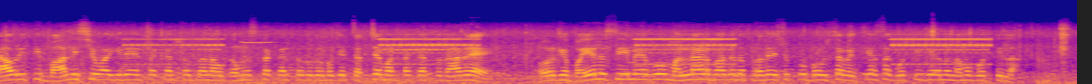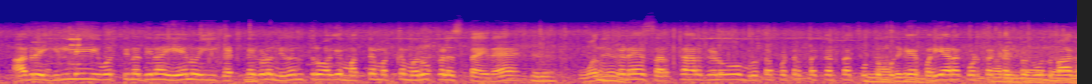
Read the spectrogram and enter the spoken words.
ಯಾವ ರೀತಿ ಬಾಲಿಶ್ಯವಾಗಿದೆ ಅಂತಕ್ಕಂಥದ್ದನ್ನ ನಾವು ಗಮನಿಸ್ತಕ್ಕಂಥದ್ರ ಬಗ್ಗೆ ಚರ್ಚೆ ಮಾಡ್ತಕ್ಕಂಥದ್ದಾದರೆ ಅವ್ರಿಗೆ ಬಯಲು ಸೀಮೆಗೂ ಮಲೆನಾಡು ಭಾಗದ ಪ್ರದೇಶಕ್ಕೂ ಬಹುಶಃ ವ್ಯತ್ಯಾಸ ಗೊತ್ತಿದೆಯೋ ನಮಗೆ ಗೊತ್ತಿಲ್ಲ. ಆದರೆ ಇಲ್ಲಿ ಇವತ್ತಿನ ದಿನ ಏನು ಈ ಘಟನೆಗಳು ನಿರಂತರವಾಗಿ ಮತ್ತೆ ಮತ್ತೆ ಮರುಕಳಿಸ್ತಾ ಇದೆ. ಒಂದ್ ಕಡೆ ಸರ್ಕಾರಗಳು ಮೃತಪಟ್ಟಿರ್ತಕ್ಕಂಥ ಕುಟುಂಬಕ್ಕೆ ಪರಿಹಾರ ಕೊಡ್ತಕ್ಕಂಥದ್ದು ಒಂದು ಭಾಗ.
